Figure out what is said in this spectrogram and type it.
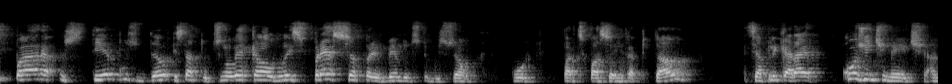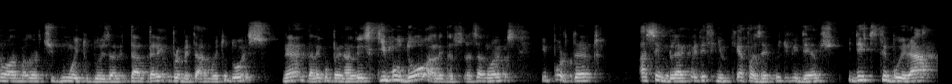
para os termos do estatuto. Se não houver cláusula expressa prevendo distribuição por participação em capital, se aplicará cogentemente a norma do artigo 182 da, da, da Lei Complementar 182, né, da Lei Complementar 182, que mudou a Lei das Sociedades Anônimas, e, portanto, a Assembleia vai definir o que quer fazer com os dividendos e distribuirá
